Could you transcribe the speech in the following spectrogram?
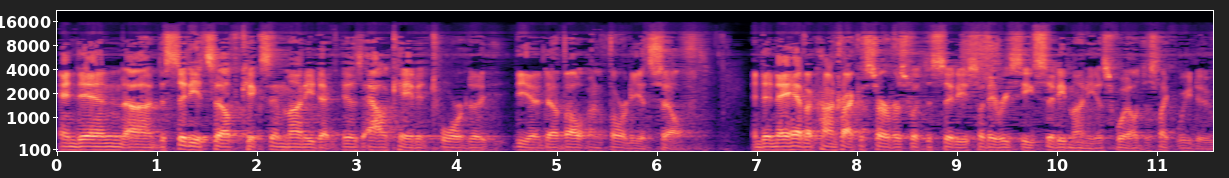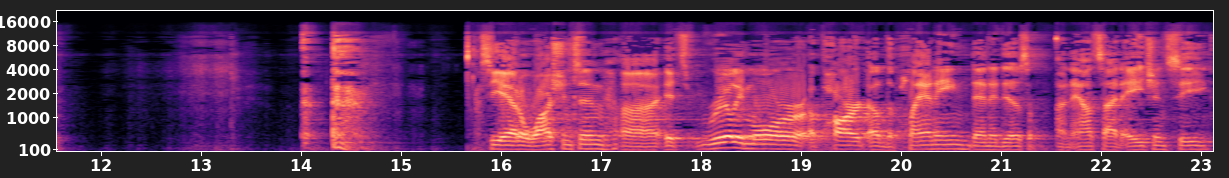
And then uh, the city itself kicks in money that is allocated toward the the uh, development authority itself. And then they have a contract of service with the city, so they receive city money as well, just like we do. Seattle, Washington, uh, it's really more a part of the planning than it is an outside agency,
